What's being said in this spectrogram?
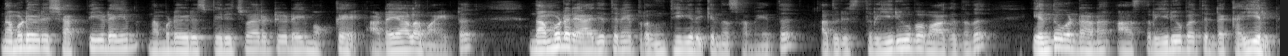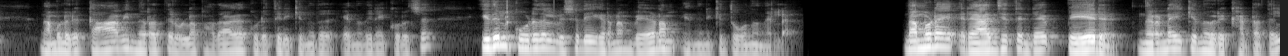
നമ്മുടെ ഒരു ശക്തിയുടെയും നമ്മുടെ ഒരു സ്പിരിച്വാലിറ്റിയുടെയും ഒക്കെ അടയാളമായിട്ട് നമ്മുടെ രാജ്യത്തിനെ പ്രതിനിധീകരിക്കുന്ന സമയത്ത് അതൊരു സ്ത്രീരൂപമാകുന്നത് എന്തുകൊണ്ടാണ് ആ സ്ത്രീരൂപത്തിന്റെ കയ്യിൽ നമ്മളൊരു കാവി നിറത്തിലുള്ള പതാക കൊടുത്തിരിക്കുന്നത് എന്നതിനെക്കുറിച്ച് ഇതിൽ കൂടുതൽ വിശദീകരണം വേണം എന്നെനിക്ക് തോന്നുന്നില്ല. നമ്മുടെ രാജ്യത്തിന്റെ പേര് നിർണയിക്കുന്ന ഒരു ഘട്ടത്തിൽ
